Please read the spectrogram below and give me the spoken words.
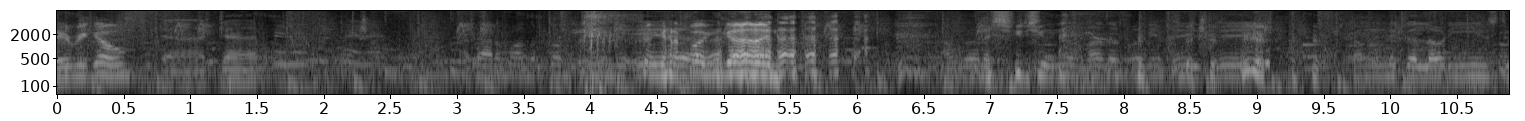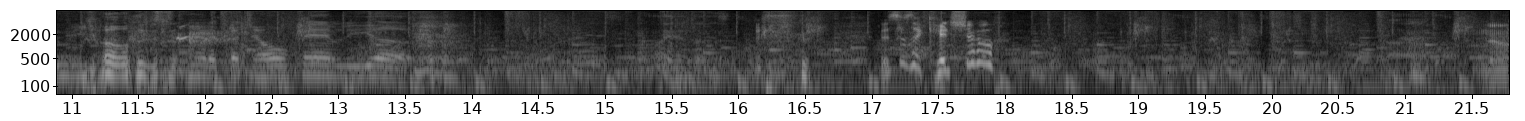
Here we go. dun, dun. I got a motherfucking I got a fucking gun. I'm gonna shoot you in your motherfucking face, bitch. Come to Nickelodeon Studios. I'm gonna cut your whole family up. This is a kid show? No.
